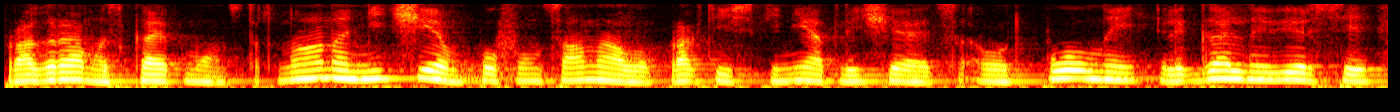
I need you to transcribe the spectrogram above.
программы Skype Monster. Но она ничем по функционалу практически не отличается от полной легальной версии.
